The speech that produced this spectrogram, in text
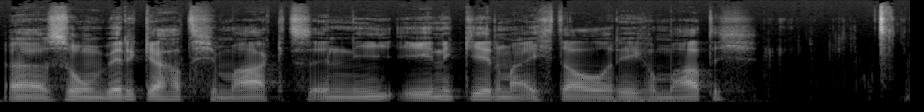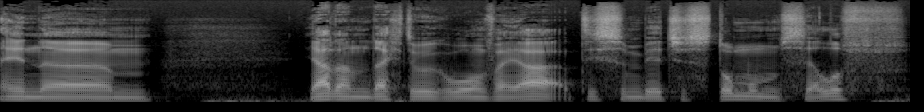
eh, zo'n werken had gemaakt. En niet ene keer, maar echt al regelmatig. En ehm, ja, dan dachten we gewoon van ja, het is een beetje stom om zelf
